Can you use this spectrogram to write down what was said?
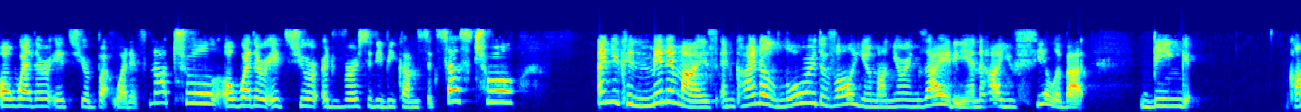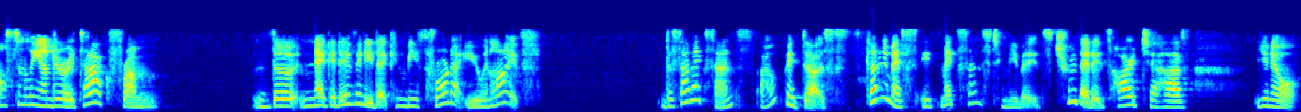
or whether it's your but what if not tool, or whether it's your adversity becomes success tool and you can minimize and kind of lower the volume on your anxiety and how you feel about being constantly under attack from the negativity that can be thrown at you in life. Does that make sense? I hope it does. Kind of makes it makes sense to me, but it's true that it's hard to have, you know,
